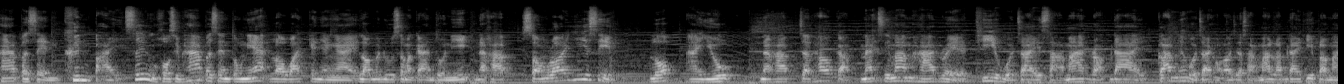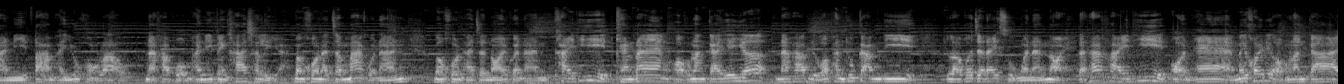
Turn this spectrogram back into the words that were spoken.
65%ขึ้นไป ซึ่ง 65%ตรงเนี้ยเราวัดกันยังไง เรามาดูสมการตัวนี้นะครับ220 ลบอายุนะครับจะเท่ากับ maximum heart rate ที่หัวใจสามารถรับได้ กล้ามเนื้อหัวใจของเราจะสามารถรับได้ที่ประมาณนี้ตามอายุของเรานะครับผมอันนี้เป็นค่าเฉลี่ย บางคนอาจจะมากกว่านั้น บางคนอาจจะน้อยกว่านั้น ใครที่แข็งแรงออกกำลังกายเยอะๆนะครับหรือว่าพันธุกรรมดีเราก็จะได้สูงกว่านั้นหน่อย แต่ถ้าใครที่อ่อนแอไม่ค่อยได้ออกกำลังกาย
